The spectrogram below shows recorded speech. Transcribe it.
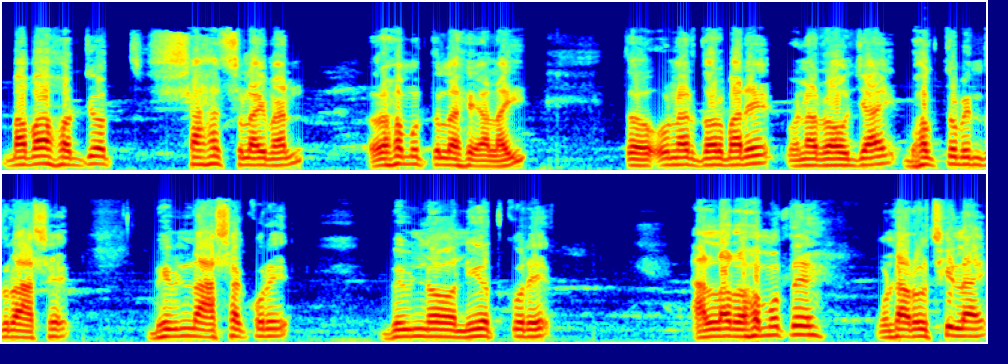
বাবা হরজত শাহ সুলাইমান রহমতুল্লাহ আলাই। তো ওনার দরবারে, ওনার রওজায় ভক্তবিন্দুরা আসে, বিভিন্ন আশা করে, বিভিন্ন নিয়ত করে। আল্লাহ রহমতে ওনার উছিলায়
